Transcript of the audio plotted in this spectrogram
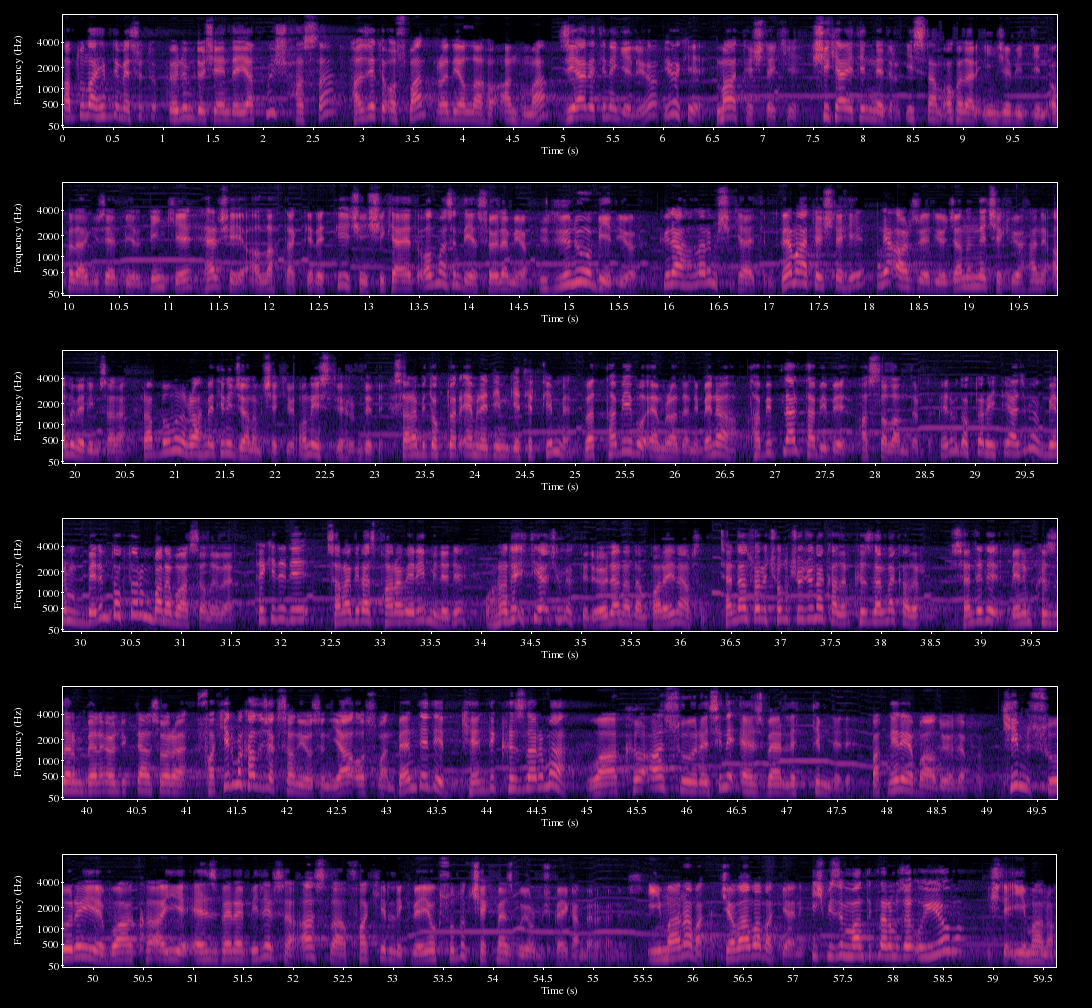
Abdullah İbni Mesud ölüm döşeğinde yatmış hasta. Hazreti Osman radıyallahu anhuma ziyaretine geliyor. Diyor ki ma teşteki şikayetin nedir? İslam o kadar ince bir din, o kadar güzel bir din ki her şeyi Allah takdir ettiği için şikayet olmasın diye söylemiyor. Zünubi diyor. Günahlarım şikayetim. Ve ma teştehi ne arzu ediyor? Canın ne çekiyor? Hani alıvereyim sana. Rabbimin rahmetini canım çekiyor. Onu istiyorum dedi. Sana bir doktor emredeyim getirteyim mi? Ve tabibu emradani. Beni tabipler tabibi hastalandırdı. Benim doktora ihtiyacım yok. Benim benim doktorum bana bu hastalığı ver. Peki dedi sana biraz para vereyim mi dedi. Ona da ihtiyacım yok dedi. Ölen adam parayı ne yapsın? Senden sonra çoluk çocuğuna kalır, kızlarına kalır. Sen dedi benim kızlarım ben öldükten sonra fakir mi kalacak sanıyorsun ya Osman? Ben dedi kendi kızlarıma Vakıa suresini ezberlettim dedi. Bak nereye bağlıyor lafı. Kim sureyi vakayı ezbere bilirse asla fakirlik ve yoksulluk çekmez buyurmuş Peygamber Efendimiz. İmana bak, cevaba bak yani. Hiç bizim mantıklarımıza uyuyor mu? İşte iman o.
